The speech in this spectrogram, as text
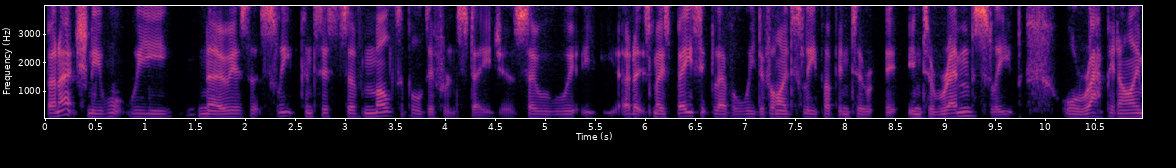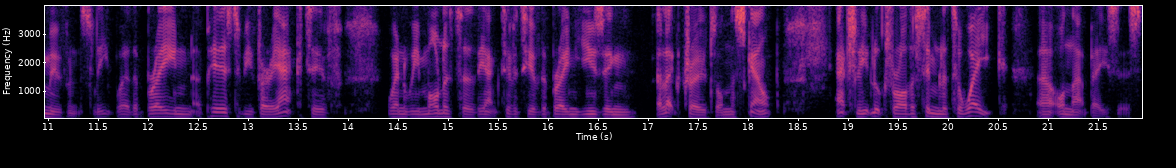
But actually, what we know is that sleep consists of multiple different stages. So, we, at its most basic level, we divide sleep up into into REM sleep or rapid eye movement sleep, where the brain appears to be very active when we monitor the activity of the brain using electrodes on the scalp. Actually, it looks rather similar to wake uh, on that basis.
